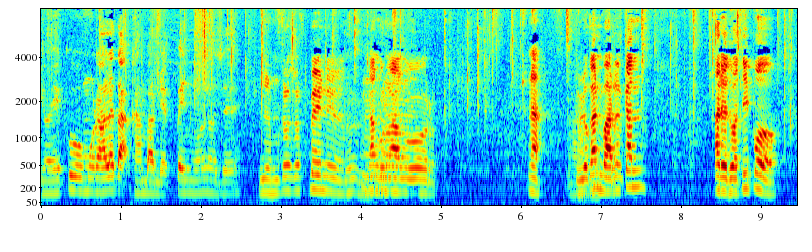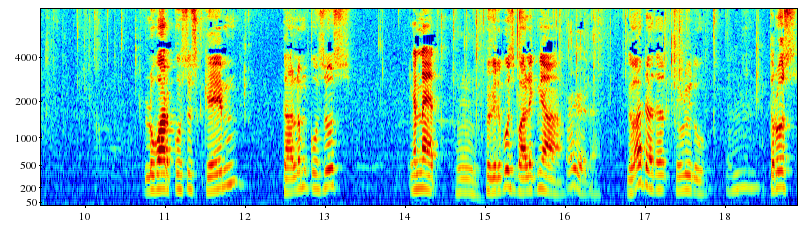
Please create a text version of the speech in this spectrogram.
Ya iku murale tak gambar dek pen ngono sih. Ya, Microsoft Paint ya. Nganggur-nganggur. Nah, dulu kan warnet kan ada dua tipe. Luar khusus game, dalam khusus ngenet. Hmm. Begitupun sebaliknya. Oh iya ada dulu itu. Hmm. Terus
